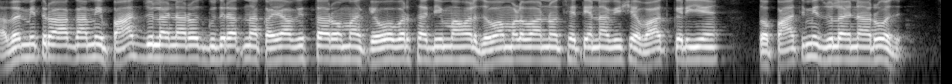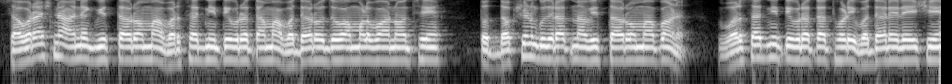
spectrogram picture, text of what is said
હવે મિત્રો આગામી પાંચ જુલાઈના રોજ ગુજરાતના કયા વિસ્તારોમાં કેવો વરસાદી માહોલ જોવા મળવાનો છે તેના વિશે વાત કરીએ, તો પાંચમી જુલાઈના રોજ સૌરાષ્ટ્રના અનેક વિસ્તારોમાં વરસાદની તીવ્રતામાં વધારો જોવા મળવાનો છે. તો દક્ષિણ ગુજરાતના વિસ્તારોમાં પણ વરસાદની તીવ્રતા થોડી વધારે રહેશે.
